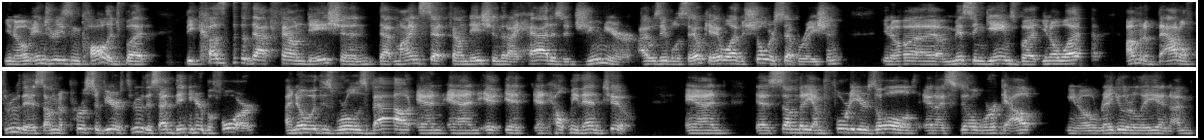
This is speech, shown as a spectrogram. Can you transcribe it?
you know injuries in college, but because of that foundation, that mindset foundation that I had as a junior, I was able to say, okay, well, I have a shoulder separation. You know, I'm missing games, but you know what? I'm going to battle through this. I'm going to persevere through this. I've been here before. I know what this world is about, and and it, it it helped me then too. And as somebody, I'm 40 years old, and I still work out, you know, regularly, and I'm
